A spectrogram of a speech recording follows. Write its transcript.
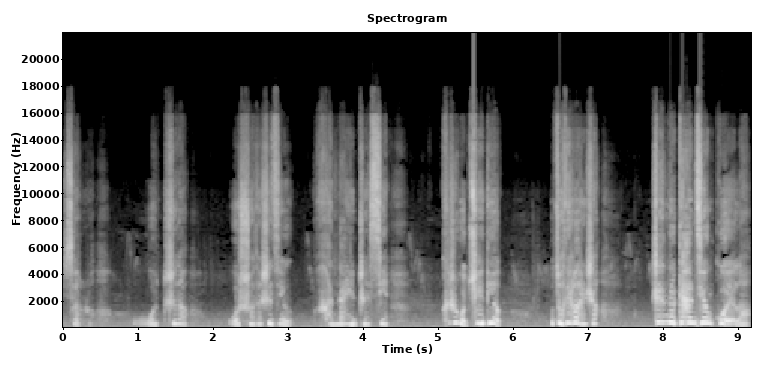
小茹，我知道我说的事情。很难以置信，可是我确定，我昨天晚上真的看见鬼了。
